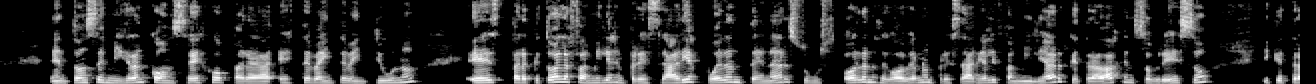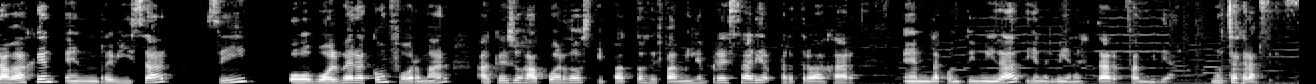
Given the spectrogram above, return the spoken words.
Entonces, mi gran consejo para este 2021 es para que todas las familias empresarias puedan tener sus órganos de gobierno empresarial y familiar que trabajen sobre eso y que trabajen en revisar, ¿sí? O volver a conformar aquellos acuerdos y pactos de familia empresaria para trabajar en la continuidad y en el bienestar familiar. Muchas gracias.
